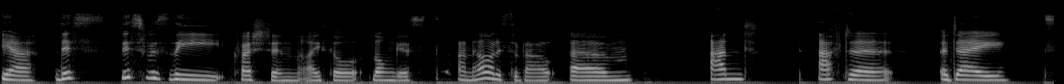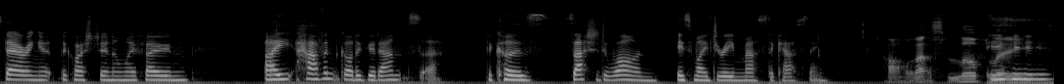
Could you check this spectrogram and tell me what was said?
Yeah. This this was the question I thought longest and hardest about. Um and after a day staring at the question on my phone, I haven't got a good answer because Sacha Dhawan is my dream master casting. Oh, that's lovely.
